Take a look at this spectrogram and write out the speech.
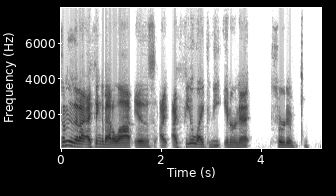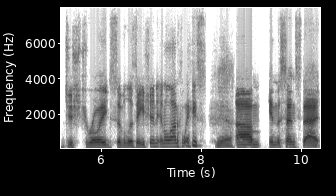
something that I, I think about a lot is I, I feel like the internet sort of destroyed civilization in a lot of ways. Yeah. Um, in the sense that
